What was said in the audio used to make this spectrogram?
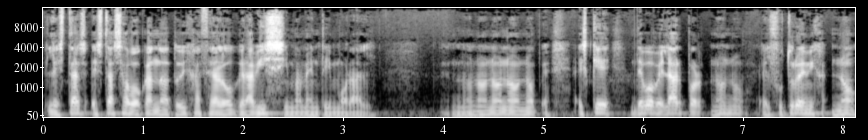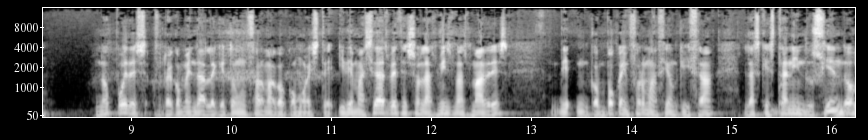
le estás, estás abocando a tu hija a hacer algo gravísimamente inmoral. No, no, no, no, no. Es que debo velar por. No, no. El futuro de mi hija. No. No puedes recomendarle que tome un fármaco como este. Y demasiadas veces son las mismas madres, con poca información quizá, las que están induciendo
